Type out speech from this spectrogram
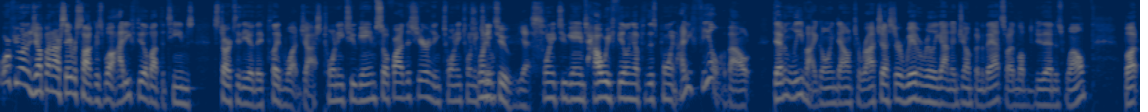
Or if you want to jump on our Sabres talk as well, how do you feel about the team's start to the year? They've played what, Josh? 22 games so far this year? I think 20, 22? 22, yes. 22 games. How are we feeling up to this point? How do you feel about Devon Levi going down to Rochester? We haven't really gotten to jump into that, so I'd love to do that as well. But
